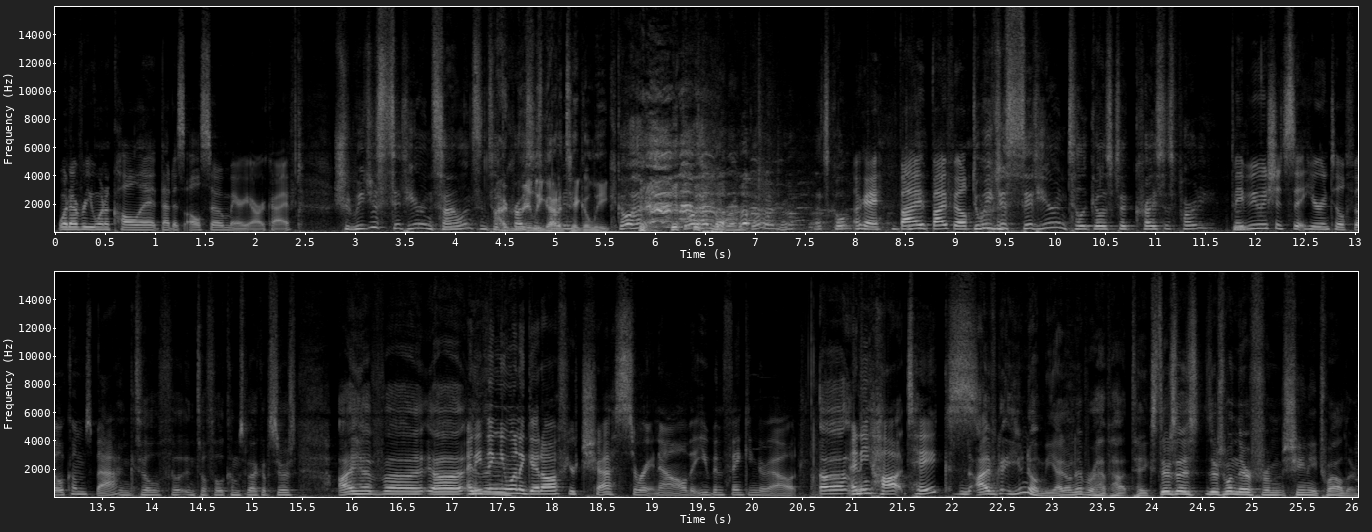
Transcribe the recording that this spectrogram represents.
whatever you want to call it. That is also Mary Archived. Should we just sit here in silence until the I crisis really got to party? take a leak. Go ahead. Go ahead, my bro. Go ahead, bro. That's cool. Okay, bye, bye, Phil. Do we just sit here until it goes to crisis party? Do Maybe we should sit here until Phil comes back. until Phil, until Phil comes back upstairs. I have uh, uh, Anything then- you want to get off your chest right now that you've been thinking about? Uh, Any well- hot takes? I've got you know me. I don't ever have hot takes. There's a there's one there from Shane H. Wilder.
